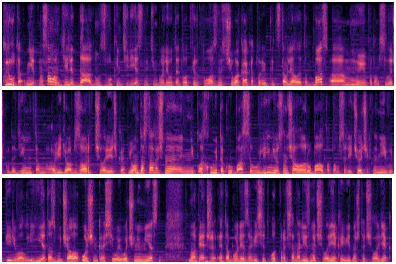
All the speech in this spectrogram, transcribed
круто. Нет, на самом деле, да, ну, звук интересный. Тем более вот эта вот виртуозность чувака, который представлял этот бас. А, мы потом ссылочку дадим, там, видеообзор человечка. И он достаточно неплохую такую басовую линию сначала рубал, потом солячочек на ней выпиливал. И это звучало очень красиво и очень уместно. Но, опять же, это более зависит от профессионализма человека. И видно, что человек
